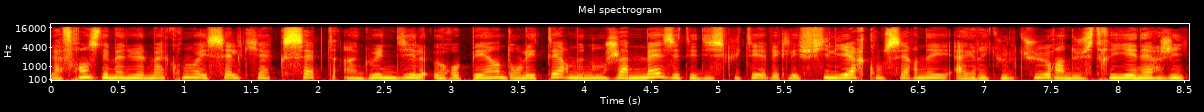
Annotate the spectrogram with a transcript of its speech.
La France d'Emmanuel Macron est celle qui accepte un Green Deal européen dont les termes n'ont jamais été discutés avec les filières concernées agriculture, industrie, énergie.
